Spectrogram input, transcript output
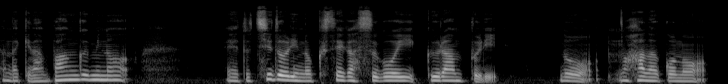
なんだっけな番組の「えーと、千鳥の癖がすごいグランプリの」の花子の、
